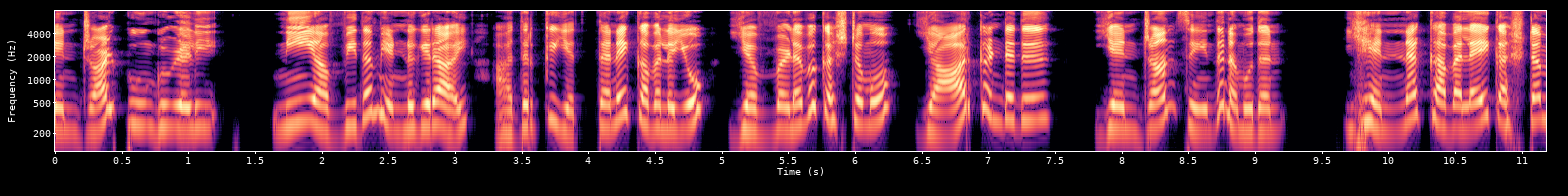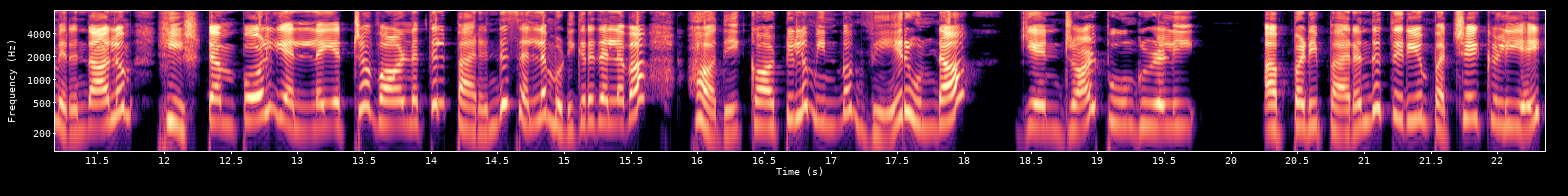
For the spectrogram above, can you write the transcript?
என்றாள் பூங்குழலி. நீ அவ்விதம் எண்ணுகிறாய் அதற்கு எத்தனை கவலையோ எவ்வளவு கஷ்டமோ யார் கண்டது? என்றான் சேந்தன் அமுதன் என்ன கவலை கஷ்டம் இருந்தாலும் இஷ்டம் போல் எல்லையற்ற வானத்தில் பறந்து செல்ல முடிகிறதல்லவா? அதை காட்டிலும் இன்பம் வேறு உண்டா? என்றாள் பூங்குழலி. அப்படி பறந்து திரியும் பச்சை கிளியை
